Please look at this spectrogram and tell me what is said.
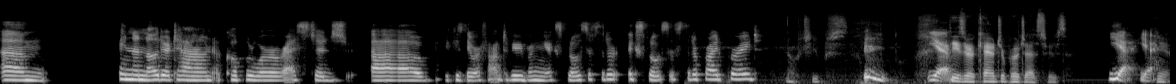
Um, in another town, a couple were arrested uh, because they were found to be bringing explosives to the explosives to the Pride parade. Oh, jeepers. Yeah, These are counter protesters. yeah, yeah. Yeah.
